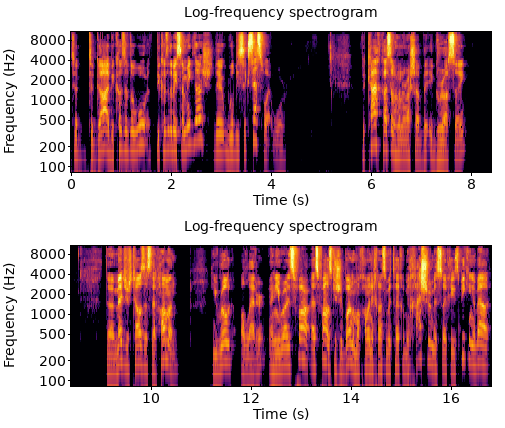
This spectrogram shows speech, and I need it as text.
to, to God because of the war, because of the Beis Hamikdash, they will be successful at war. The Medrash tells us that Haman, he wrote a letter, and he wrote as far as follows: He's speaking about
